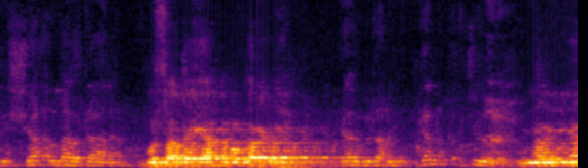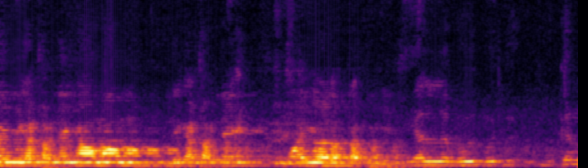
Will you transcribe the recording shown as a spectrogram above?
incha allahu taala bu soobee yàlla bu kawe bi yàlla bu tax ñu kenn ci ñun ñooñu ñooy ñi nga xam ne ñoo moom li nga xam ne mooy yoolab topp gi yàlla bu bu bu kenn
